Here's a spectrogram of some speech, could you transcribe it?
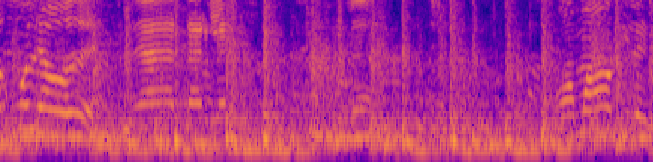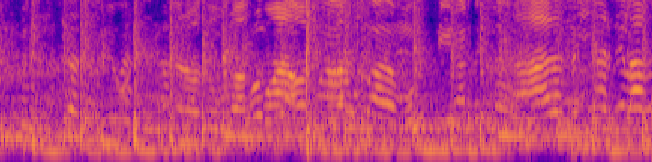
નખ બોલ્યા હોય ઓમાં આવો ગીલે કરો તો ઓમાં આવો હા તો તૈયારથી લાવો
